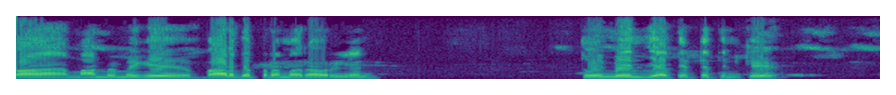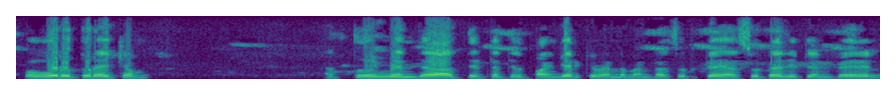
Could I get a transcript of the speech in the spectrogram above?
பா மாண்புமிகு பாரத பிரதமர் அவர்களின் தூய்மை இந்தியா திட்டத்தின் கீழ் ஒவ்வொரு துறைக்கும் தூய்மை இந்தியா திட்டத்தில் பங்கேற்க வேண்டும் என்ற சுற்று சுற்றறிக்கையின் பேரில்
